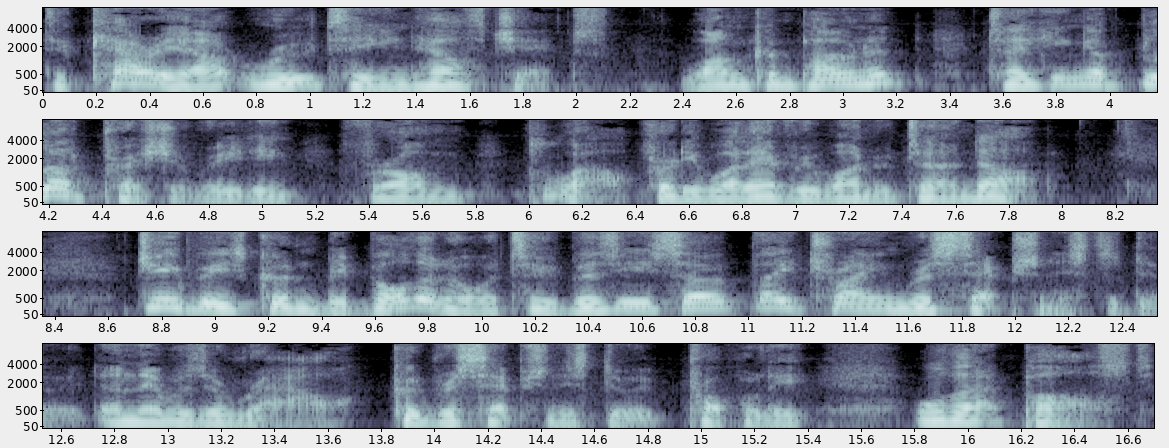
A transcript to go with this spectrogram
to carry out routine health checks. One component, taking a blood pressure reading from, well, pretty well everyone who turned up. GPs couldn't be bothered or were too busy, so they trained receptionists to do it. And there was a row. Could receptionists do it properly? Well, that passed.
